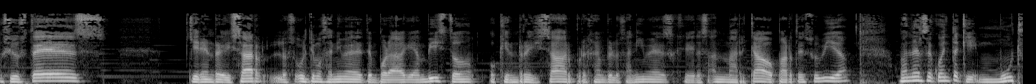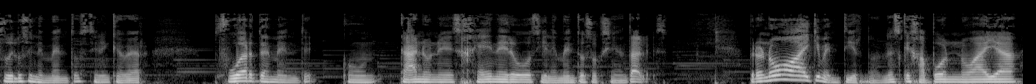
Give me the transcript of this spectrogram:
Si ustedes quieren revisar los últimos animes de temporada que han visto, o quieren revisar, por ejemplo, los animes que les han marcado parte de su vida, van a darse cuenta que muchos de los elementos tienen que ver fuertemente con cánones, géneros y elementos occidentales. Pero no hay que mentirnos, no es que Japón no haya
